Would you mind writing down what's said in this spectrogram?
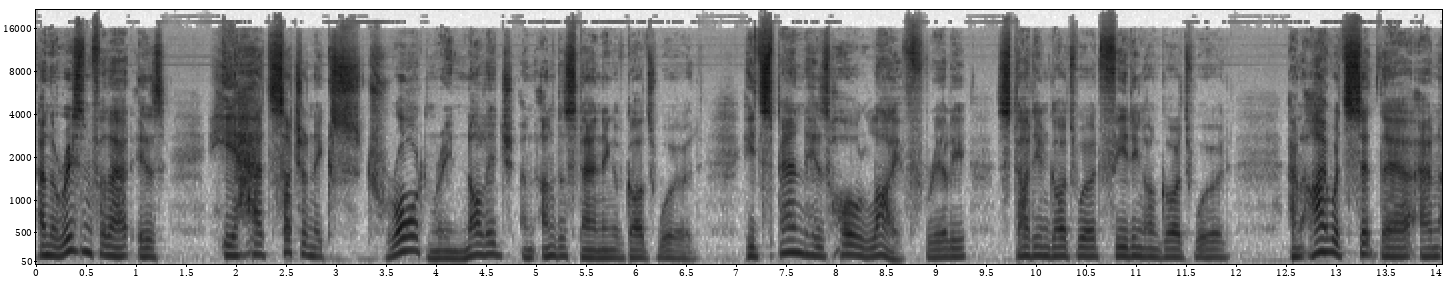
And the reason for that is he had such an extraordinary knowledge and understanding of God's Word. He'd spend his whole life really studying God's Word, feeding on God's Word. And I would sit there and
